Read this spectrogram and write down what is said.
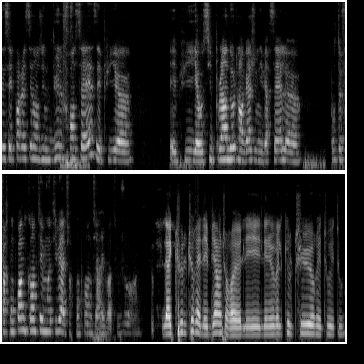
n'essaies pas de rester dans une bulle française et puis euh, et puis il y a aussi plein d'autres langages universels euh, pour te faire comprendre quand tu es motivé à te faire comprendre, tu y arriveras toujours. La culture, elle est bien, genre euh, les, les nouvelles cultures et tout et tout.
